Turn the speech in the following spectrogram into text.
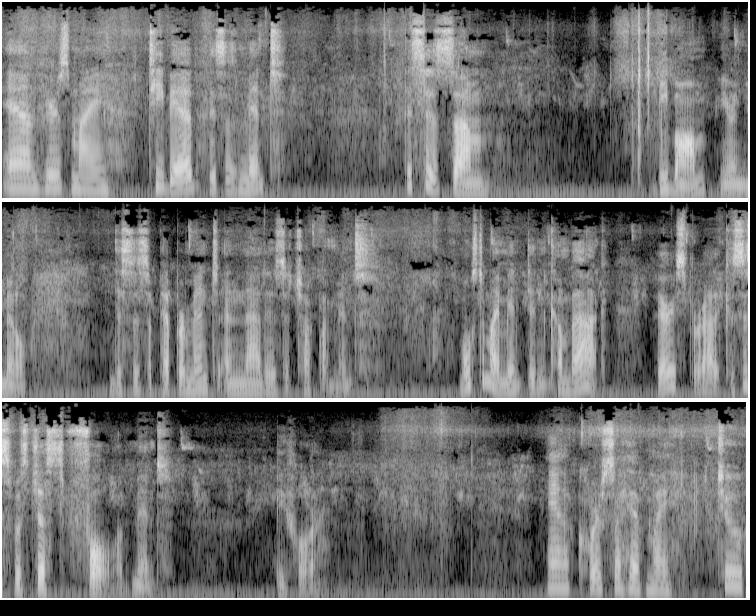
And here's my tea bed. This is mint. This is um, bee balm here in the middle. This is a peppermint and that is a chocolate mint. Most of my mint didn't come back. Very sporadic because this was just full of mint before. And of course I have my two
